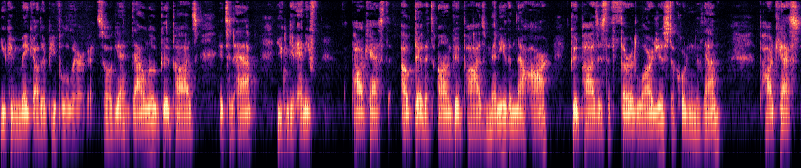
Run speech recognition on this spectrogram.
you can make other people aware of it. So again, download Good Pods. It's an app. You can get any podcast out there that's on Good Pods. Many of them now are. Good Pods is the third largest, according to them, podcast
